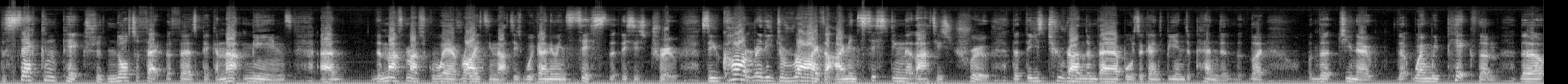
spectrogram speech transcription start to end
the second pick should not affect the first pick, and that means. Um, the mathematical way of writing that is we're going to insist that this is true. So you can't really derive that I'm insisting that that is true, that these two random variables are going to be independent, that the, that you know that when we pick them, the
